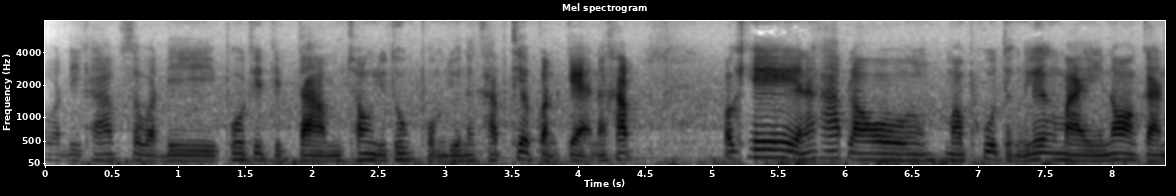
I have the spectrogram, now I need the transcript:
สวัสดีครับ สวัสดีผู้ที่ติดตามช่อง YouTube ผมอยู่นะครับ เทียวก่อนแก่นะครับ โอเคนะครับ เรามาพูดถึงเรื่องไม้นอกกัน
